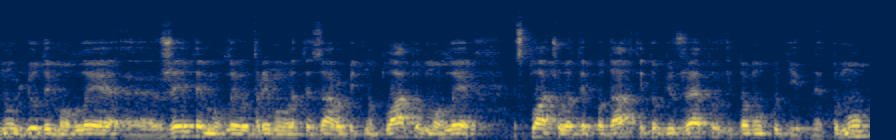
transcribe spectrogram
ну, люди могли е, жити, могли отримувати заробітну плату, могли сплачувати податки до бюджету і тому подібне. Тому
